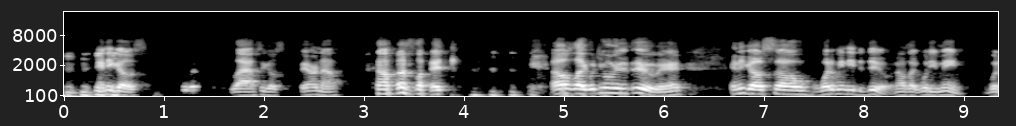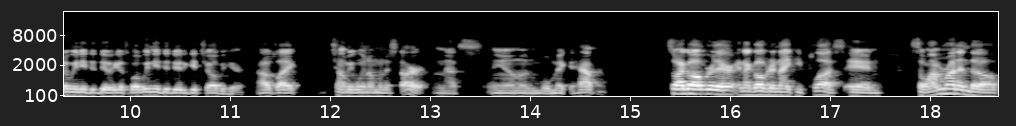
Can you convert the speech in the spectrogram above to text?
and he goes, he laughs, he goes, Fair enough. I was like, I was like, what do you want me to do, man? And he goes, So what do we need to do? And I was like, What do you mean? What do we need to do? He goes, What we need to do to get you over here. I was like, Tell me when I'm gonna start. And that's, you know, and we'll make it happen. So I go over there and I go over to Nike Plus and so I'm running the,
